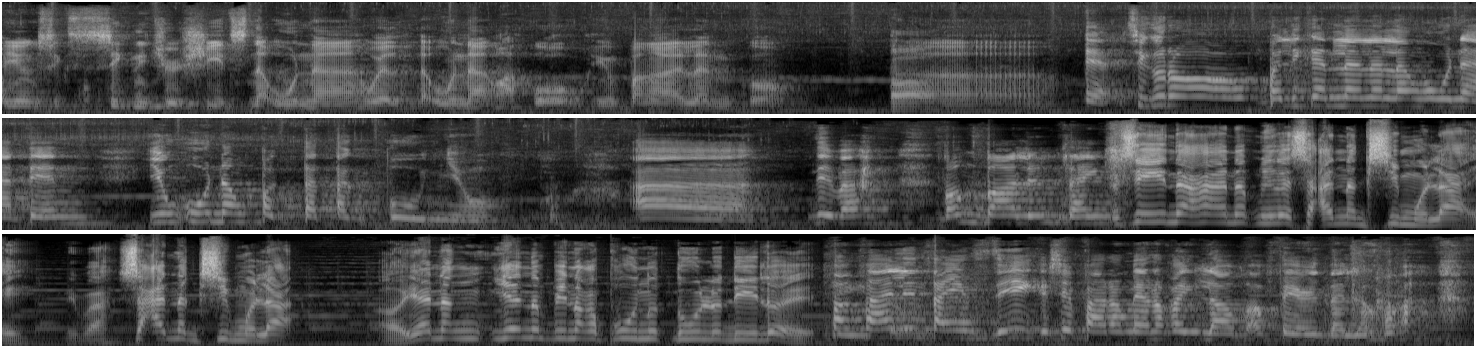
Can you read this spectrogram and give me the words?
yung sig- signature sheets, nauna, well, nauna ako, yung pangalan ko. Oh. Uh, Eh, siguro, balikan lang na lang ho natin yung unang pagtatagpo nyo. Ah, di ba? Pang Valentine's. Kasi hinahanap nila saan nagsimula eh, 'di ba? Saan nagsimula? Oh, yan ang yan ang pinakapunot dulo dilo eh. Pang Valentine's Day, kasi parang meron kayong love affair dalawa.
